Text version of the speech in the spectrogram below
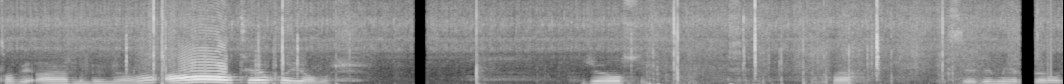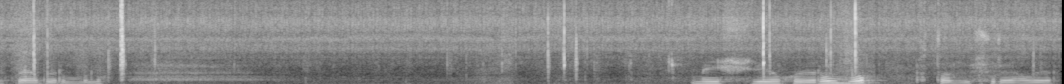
Tabi ayarını bilmiyorum ama. Aa ortaya koyuyormuş. Güzel olsun. Heh. İstediğim yere yapıyorum bunu. Ben koyuyorum. Hop. Tabii şuraya alıyorum.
